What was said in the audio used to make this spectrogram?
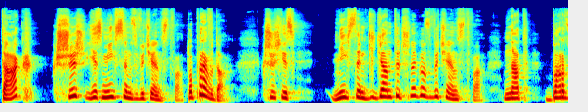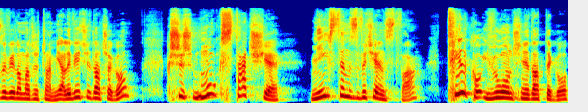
Tak, Krzyż jest miejscem zwycięstwa. To prawda. Krzyż jest miejscem gigantycznego zwycięstwa nad bardzo wieloma rzeczami. Ale wiecie dlaczego? Krzyż mógł stać się miejscem zwycięstwa tylko i wyłącznie dlatego,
